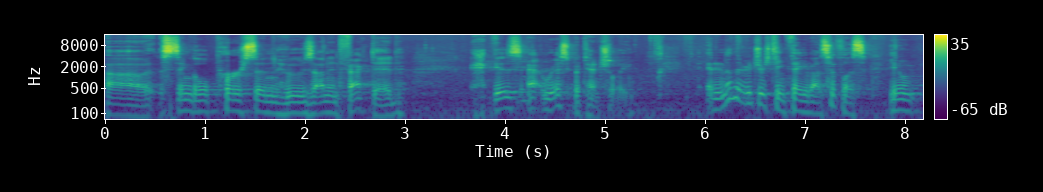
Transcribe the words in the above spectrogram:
uh, single person who's uninfected, is at risk potentially. And another interesting thing about syphilis, you know,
